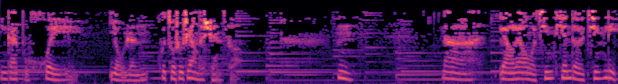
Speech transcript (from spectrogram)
应该不会有人会做出这样的选择。嗯，那聊聊我今天的经历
